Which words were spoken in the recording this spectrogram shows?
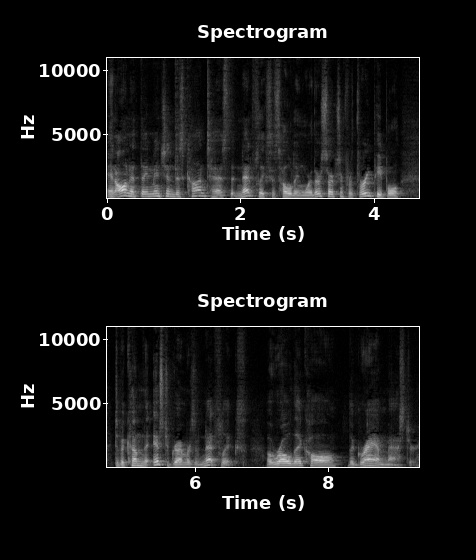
and on it they mentioned this contest that Netflix is holding where they're searching for three people to become the Instagrammers of Netflix, a role they call the Grammaster.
